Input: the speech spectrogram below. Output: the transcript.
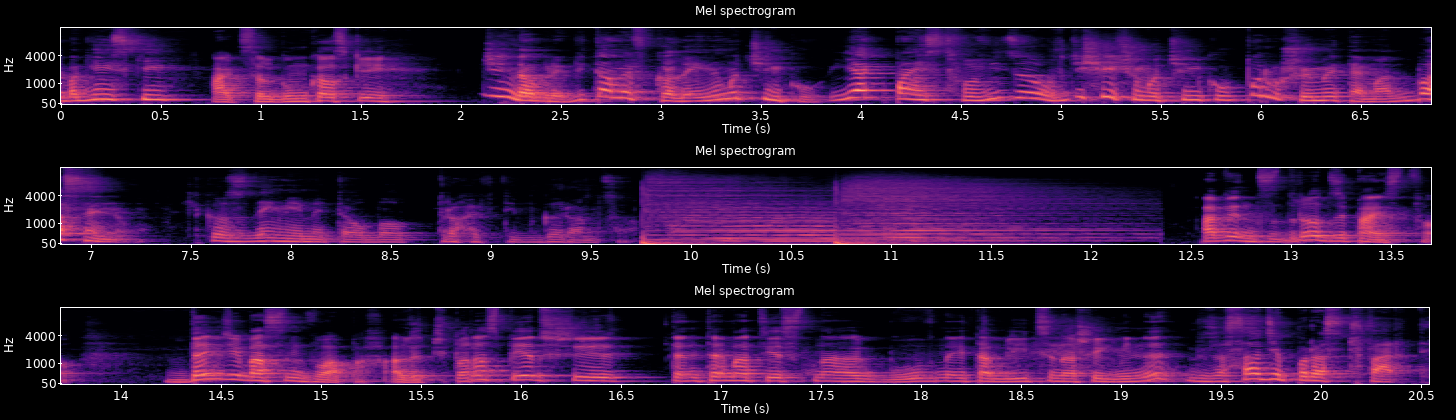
Bagiński. Aksel Gumkowski. Dzień dobry, witamy w kolejnym odcinku. Jak Państwo widzą, w dzisiejszym odcinku poruszymy temat basenu. Tylko zdejmiemy to, bo trochę w tym gorąco. A więc, drodzy Państwo, będzie basen w łapach, ale czy po raz pierwszy ten temat jest na głównej tablicy naszej gminy? W zasadzie po raz czwarty.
